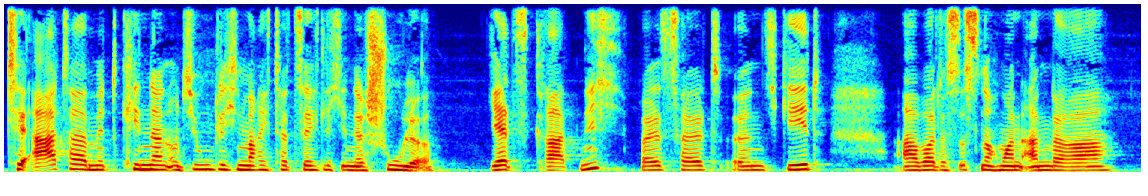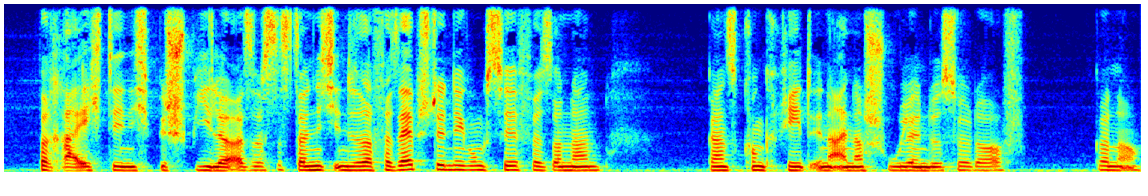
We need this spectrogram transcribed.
Theater mit Kindern und Jugendlichen mache ich tatsächlich in der Schule. Jetzt gerade nicht, weil es halt äh, nicht geht. Aber das ist nochmal ein anderer Bereich, den ich bespiele. Also es ist dann nicht in dieser Verselbstständigungshilfe, sondern ganz konkret in einer Schule in Düsseldorf. Genau.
